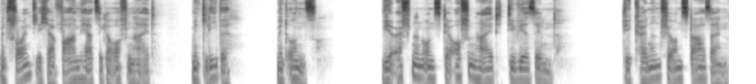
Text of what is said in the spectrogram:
mit freundlicher, warmherziger Offenheit, mit Liebe, mit uns. Wir öffnen uns der Offenheit, die wir sind. Wir können für uns da sein.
